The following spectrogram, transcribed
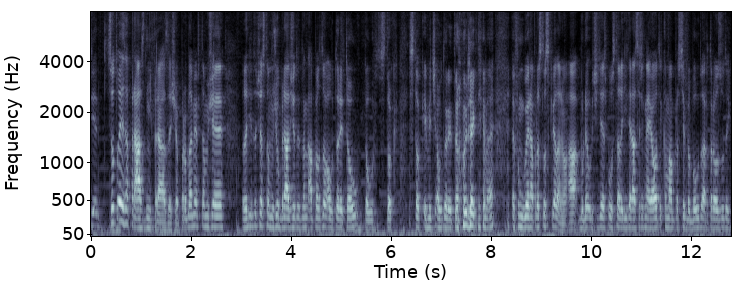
Je- Co to je za prázdný fráze, že? Problém je v tom, že lidi to často můžou brát, že to ten Apple tou autoritou, tou stock, stock image autoritou, řekněme, funguje naprosto skvěle, no. A bude určitě spousta lidí, která si řekne, jo, teď mám prostě blbou tu artrózu, teď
